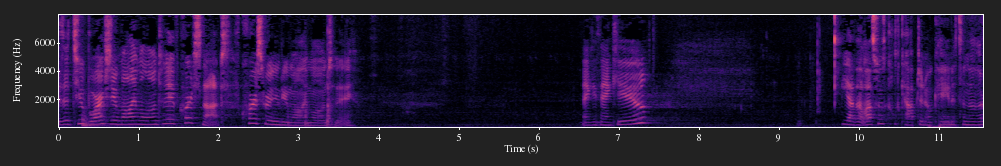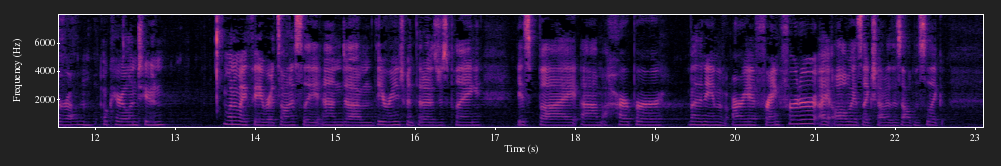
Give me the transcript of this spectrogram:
It too boring to do Molly Malone today? Of course not. Of course we're going to do Molly Malone today. Thank you, thank you. Yeah, that last one's called Captain O'Kane. It's another um, O'Carolan tune. One of my favorites, honestly. And um, the arrangement that I was just playing is by um, a harper by the name of Aryeh Frankfurter. I always like shout out this album. It's like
